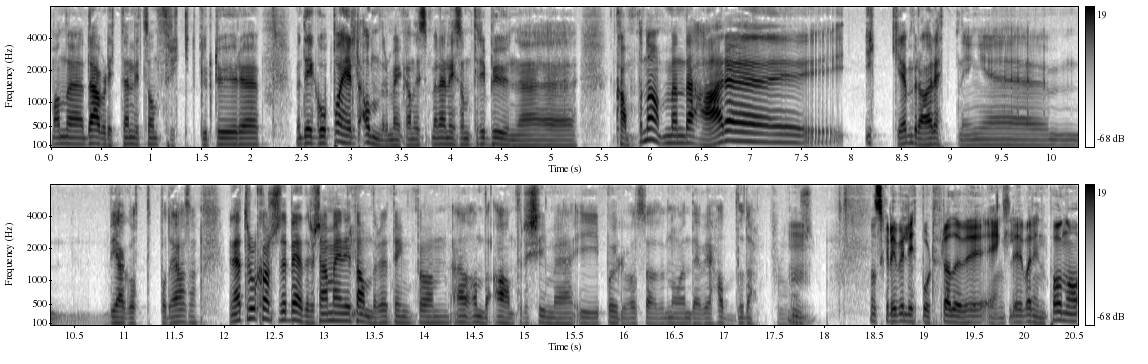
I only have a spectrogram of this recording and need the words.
man, det er blitt en litt sånn fryktkultur. Men det går på helt andre mekanismer enn liksom tribunekampen, da. Men det er ikke en bra retning eh, vi har gått på det, altså. Men jeg tror kanskje det bedrer seg med litt andre ting på annet regime i, på Ullevål stadion nå enn det vi hadde, da. Mm. Nå sklir vi litt bort fra det vi egentlig var inne på. Nå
